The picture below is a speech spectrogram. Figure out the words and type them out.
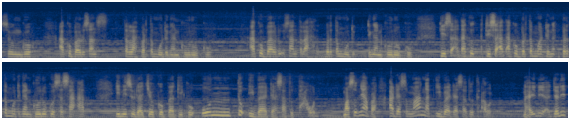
sungguh aku barusan telah bertemu dengan guruku. Aku barusan telah bertemu dengan guruku. Di saat aku di saat aku bertemu dengan bertemu dengan guruku sesaat, ini sudah cukup bagiku untuk ibadah satu tahun. Maksudnya apa? Ada semangat ibadah satu tahun. Nah ini ya, jadi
